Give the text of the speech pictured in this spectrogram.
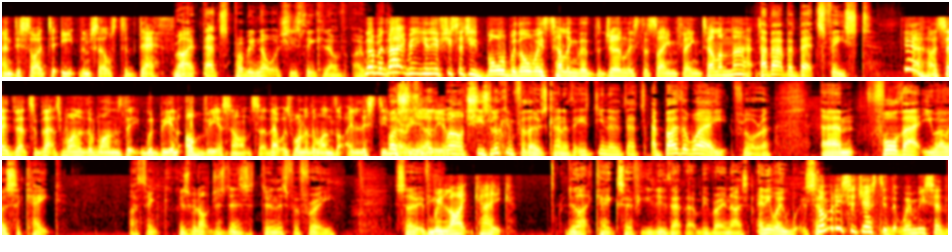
and decide to eat themselves to death. Right, that's probably not what she's thinking of. I- No, but that but, you know, if she said she's bored with always telling the, the journalist the same thing, tell them that. How about Babette's Feast? Yeah, I said that's that's one of the ones that would be an obvious answer. That was one of the ones that I listed Well, very she's early on. well, she's looking for those kind of things. You know, that's. Uh, by the way, Flora, um, for that you owe us a cake, I think, because we're not just doing this, for free. So if you, we like cake. do like cake, so if you could do that, that would be very nice. Anyway, so Somebody suggested that when we said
